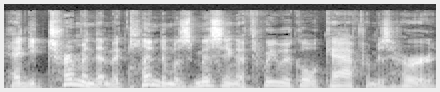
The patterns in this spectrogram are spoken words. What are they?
had determined that McClendon was missing a three week old calf from his herd.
